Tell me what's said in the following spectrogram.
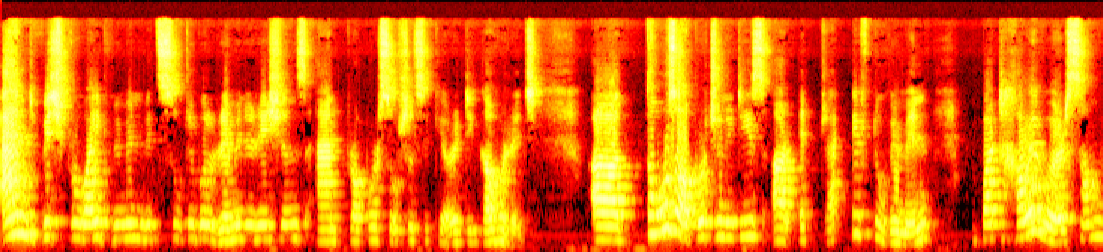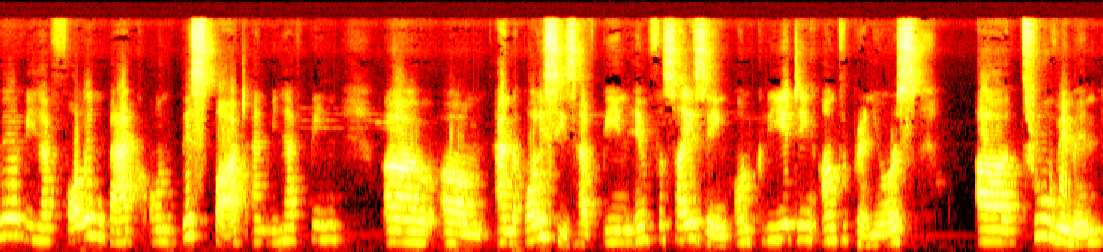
and which provide women with suitable remunerations and proper social security coverage. Uh, those opportunities are attractive to women, but however, somewhere we have fallen back on this part and we have been uh, um, and the policies have been emphasizing on creating entrepreneurs uh, through women.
